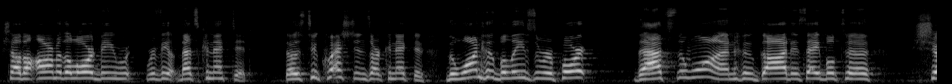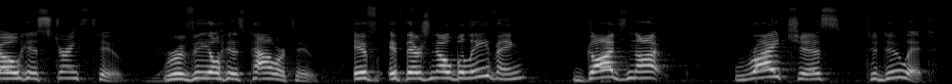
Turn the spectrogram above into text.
shall the arm of the Lord be re- revealed? That's connected. Those two questions are connected. The one who believes the report, that's the one who God is able to show his strength to, yeah. reveal his power to. If, if there's no believing, God's not righteous to do it.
